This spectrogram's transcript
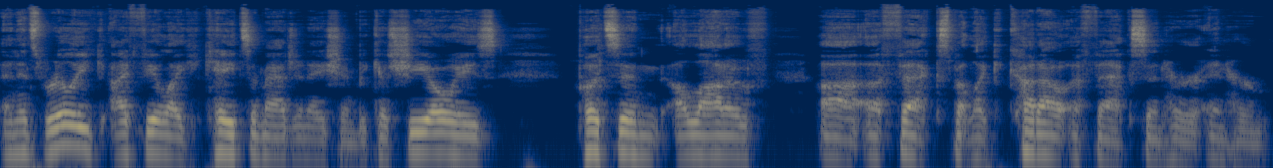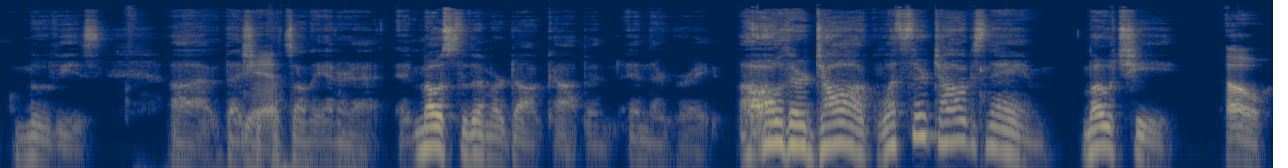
And it's really, I feel like Kate's imagination because she always puts in a lot of uh, effects, but like cutout effects in her in her movies. Uh, that she Yeah. puts on the internet. And most of them are dog cop and, and they're great. Oh, their dog. What's their dog's name? Mochi. oh,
